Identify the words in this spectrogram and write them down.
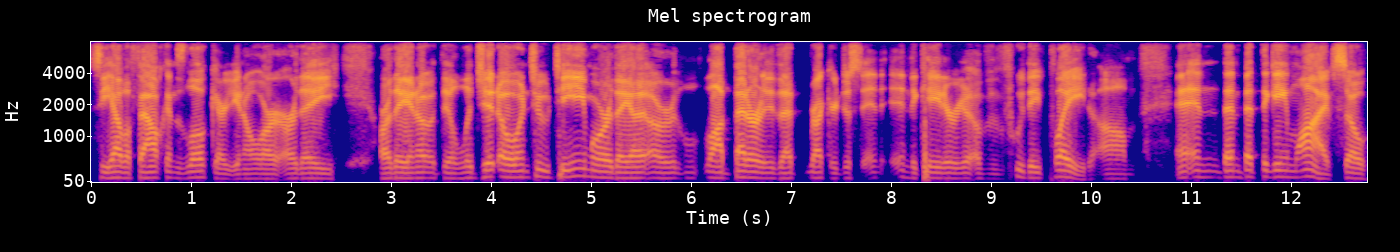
See how the Falcons look. Are you know, are, are they are they you know the legit 0 and 2 team or are they a, are a lot better? Is that record just an indicator of who they've played? Um, and, and then bet the game live. So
